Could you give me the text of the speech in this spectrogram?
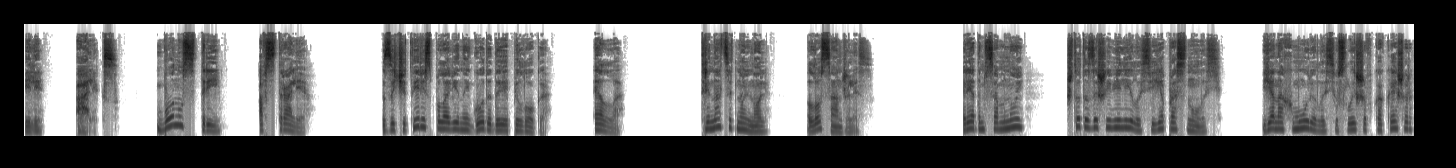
или «Алекс». Бонус 3. Австралия. За четыре с половиной года до эпилога. Элла. 13.00. Лос-Анджелес. Рядом со мной что-то зашевелилось, и я проснулась. Я нахмурилась, услышав, как Эшер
